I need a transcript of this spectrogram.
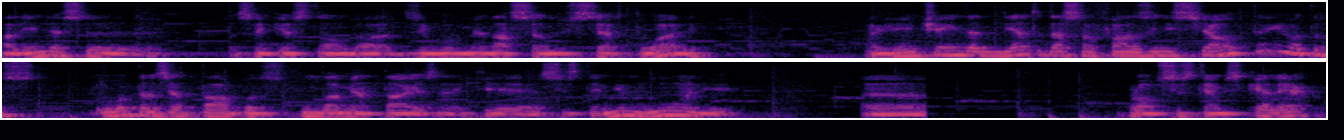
Além dessa, dessa questão do desenvolvimento da célula de Sertoli, a gente ainda, dentro dessa fase inicial, tem outras, outras etapas fundamentais, né? Que é sistema imune, uh, próprio sistema esquelético,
